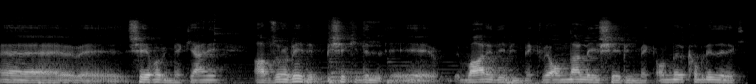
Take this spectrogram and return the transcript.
e, şey yapabilmek yani absorbe edip bir şekilde e, var edebilmek ve onlarla yaşayabilmek, onları kabul ederek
